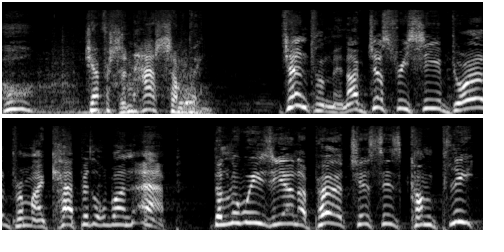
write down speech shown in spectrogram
Oh, Jefferson has something. Gentlemen, I've just received word from my Capital One app. The Louisiana purchase is complete.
